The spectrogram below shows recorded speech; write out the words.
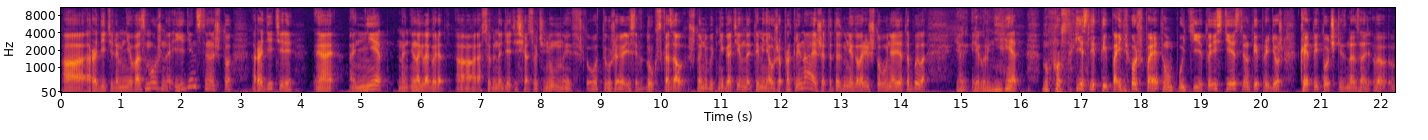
а, родителям невозможно. Единственное, что родители э, не иногда говорят, а, особенно дети сейчас очень умные, что вот ты уже, если вдруг сказал что-нибудь негативное, ты меня уже проклинаешь, это ты мне говоришь, чтобы у меня это было. Я, я говорю, нет, ну просто если ты пойдешь по этому пути, то, естественно, ты придешь к этой точке э,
